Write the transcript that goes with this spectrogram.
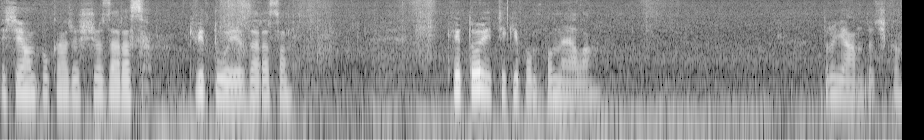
І ще я вам покажу, що зараз квітує. Зараз он квітує тільки помпонела. Трояндочка.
